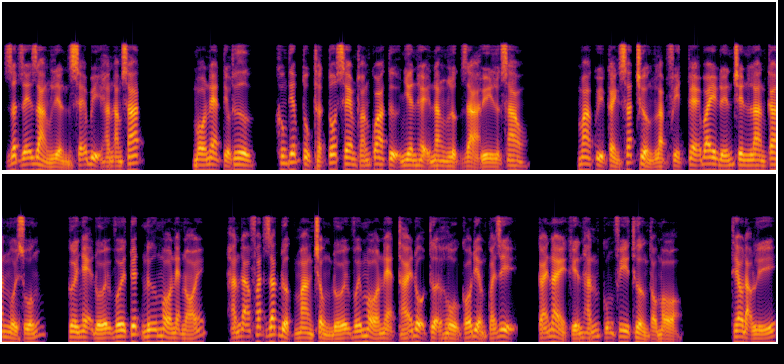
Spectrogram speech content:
rất dễ dàng liền sẽ bị hắn ám sát. Mò nẹt tiểu thư, không tiếp tục thật tốt xem thoáng qua tự nhiên hệ năng lực giả uy lực sao? Ma quỷ cảnh sát trưởng lạp phịt kẹ bay đến trên lan can ngồi xuống, cười nhẹ đối với tuyết nữ mò nẹt nói, hắn đã phát giác được mang chồng đối với mò nẹt thái độ tựa hồ có điểm quái dị, cái này khiến hắn cũng phi thường tò mò. Theo đạo lý,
